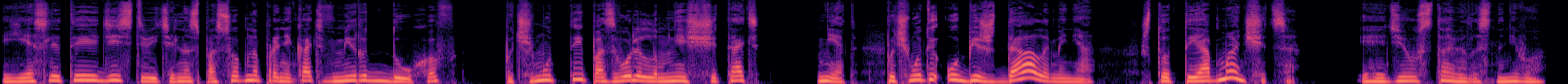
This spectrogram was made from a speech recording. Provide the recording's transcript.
Если ты действительно способна проникать в мир духов, почему ты позволила мне считать... Нет, почему ты убеждала меня, что ты обманщица?» Эдди уставилась на него.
